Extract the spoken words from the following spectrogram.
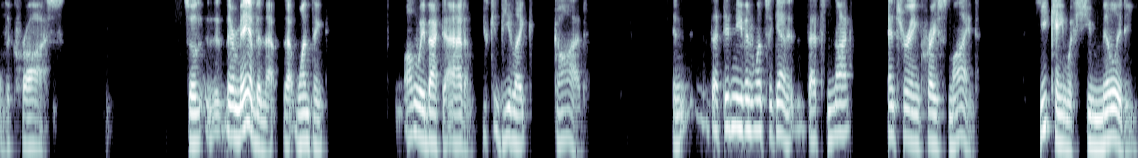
of the cross. So th- there may have been that, that one thing all the way back to Adam. You can be like God. And that didn't even, once again, that's not entering Christ's mind. He came with humility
